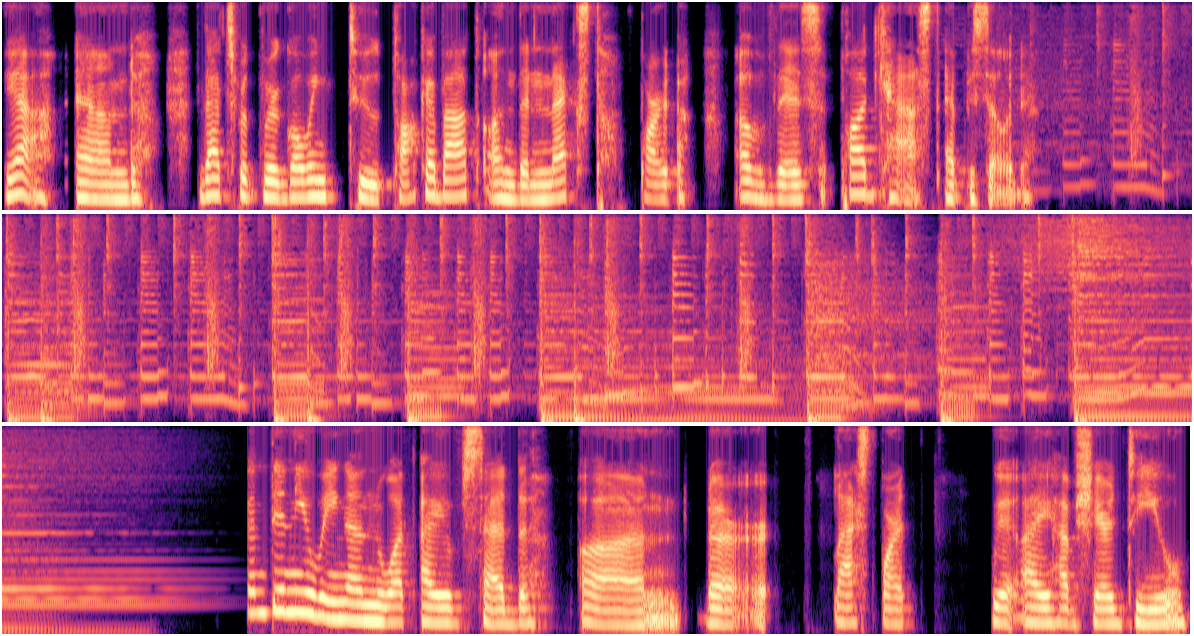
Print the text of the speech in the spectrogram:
Yeah and that's what we're going to talk about on the next part of this podcast episode continuing on what I've said on the last part where I have shared to you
